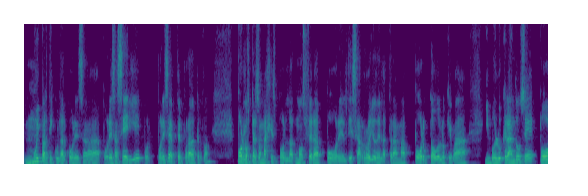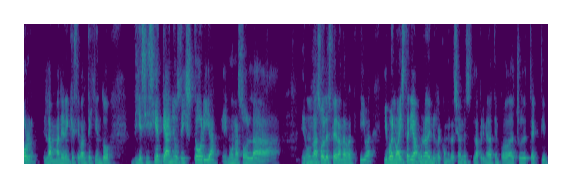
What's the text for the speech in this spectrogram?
muy particular por esa, por esa serie, por, por esa temporada, perdón, por los personajes, por la atmósfera, por el desarrollo de la trama, por todo lo que va involucrándose, por la manera en que se van tejiendo 17 años de historia en una sola en una sola esfera narrativa. Y bueno, ahí estaría una de mis recomendaciones, la primera temporada de True Detective,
